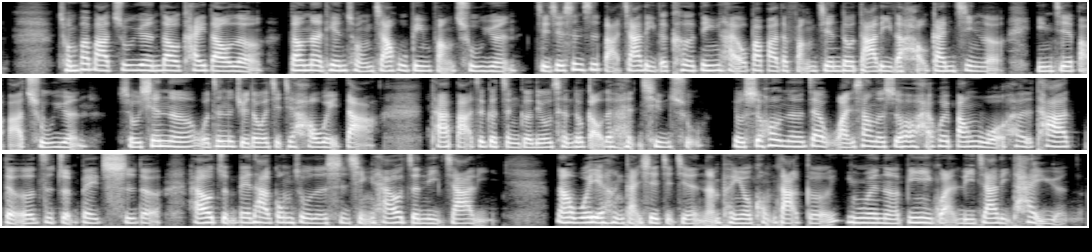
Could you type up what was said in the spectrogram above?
从爸爸住院到开刀了，到那天从加护病房出院，姐姐甚至把家里的客厅还有爸爸的房间都打理的好干净了，迎接爸爸出院。首先呢，我真的觉得我姐姐好伟大，她把这个整个流程都搞得很清楚。有时候呢，在晚上的时候还会帮我和他的儿子准备吃的，还要准备他工作的事情，还要整理家里。那我也很感谢姐姐的男朋友孔大哥，因为呢，殡仪馆离家里太远了，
